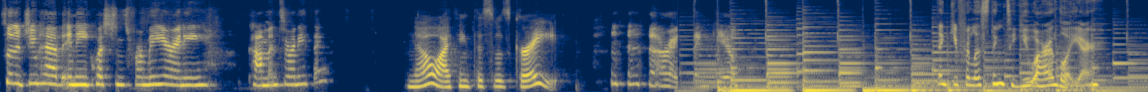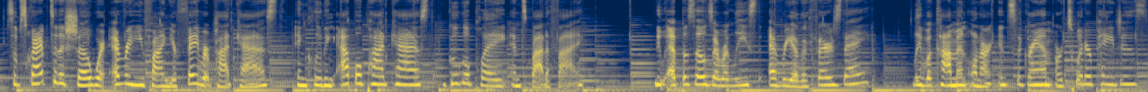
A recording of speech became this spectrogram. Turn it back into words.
So, did you have any questions for me or any comments or anything? No, I think this was great. All right, thank you. Thank you for listening to You Are a Lawyer. Subscribe to the show wherever you find your favorite podcast, including Apple Podcast, Google Play, and Spotify. New episodes are released every other Thursday. Leave a comment on our Instagram or Twitter pages.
